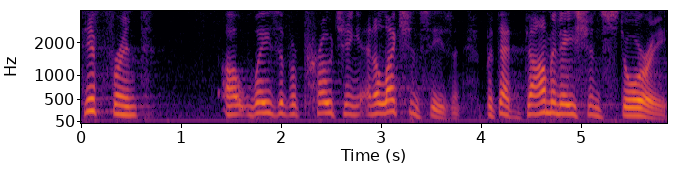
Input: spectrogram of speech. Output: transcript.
different uh, ways of approaching an election season. But that domination story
